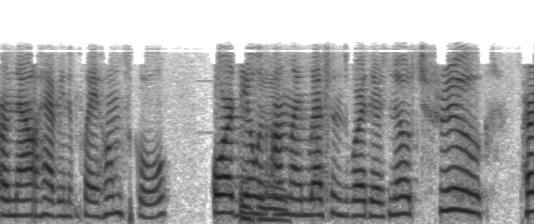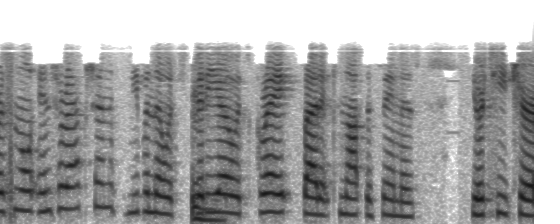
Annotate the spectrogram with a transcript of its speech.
are now having to play homeschool or deal with Mhm. online lessons where there's no true personal interaction even though it's video it's great but it's not the same as your teacher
